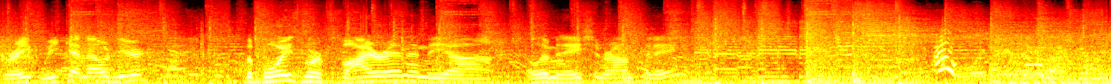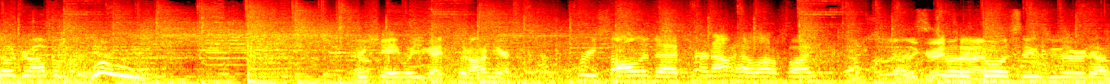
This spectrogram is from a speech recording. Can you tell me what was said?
great weekend out here. The boys were firing in the uh, elimination round today. Don't drop them. Woo! Appreciate what you guys put on here. Pretty solid uh, turnout. Had a lot of fun. Yeah, This is one of the coolest things we've ever done.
